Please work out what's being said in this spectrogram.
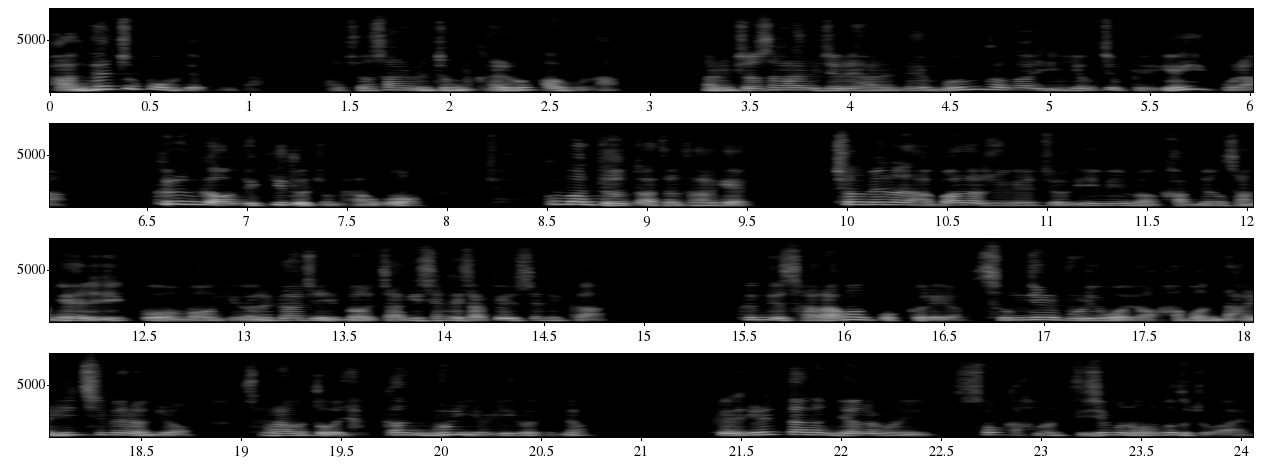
반대쪽 보면 됩니다. 아, 저 사람은 좀 갈급하구나. 아니면 저 사람이 저래 하는데 뭔가가 이 영적 배경이 있구나. 그런 가운데 기도 좀 하고 조금만 더 따뜻하게 처음에는 안 받아주겠죠. 이미 막 감정 상해 있고 뭐 여러 가지 뭐 자기 생각이 잡혀 있으니까. 근데 사람은 꼭 그래요. 성질 부리고요. 한번 난리치면은요. 사람은 또 약간 문이 열리거든요. 그래서 일단은 여러분이 속 한번 뒤집어 놓는 것도 좋아요.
